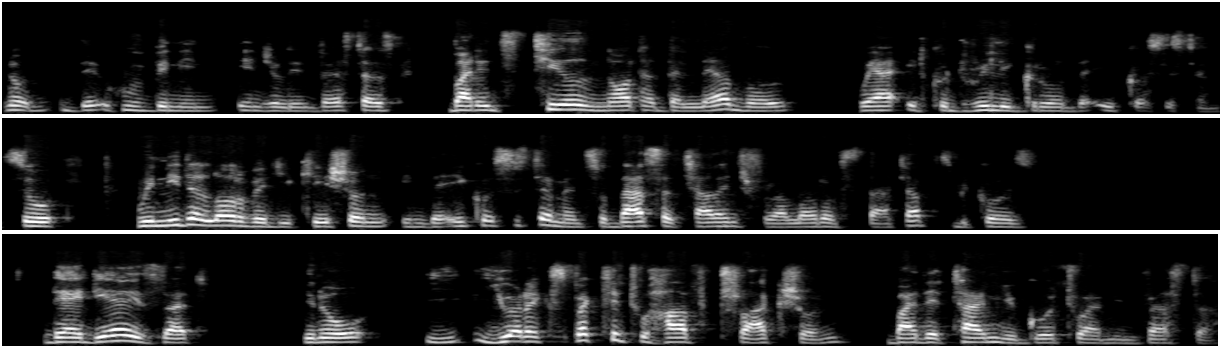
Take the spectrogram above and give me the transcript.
you know, they, who've been in angel investors, but it's still not at the level where it could really grow the ecosystem. So we need a lot of education in the ecosystem, and so that's a challenge for a lot of startups because the idea is that you know you are expected to have traction by the time you go to an investor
